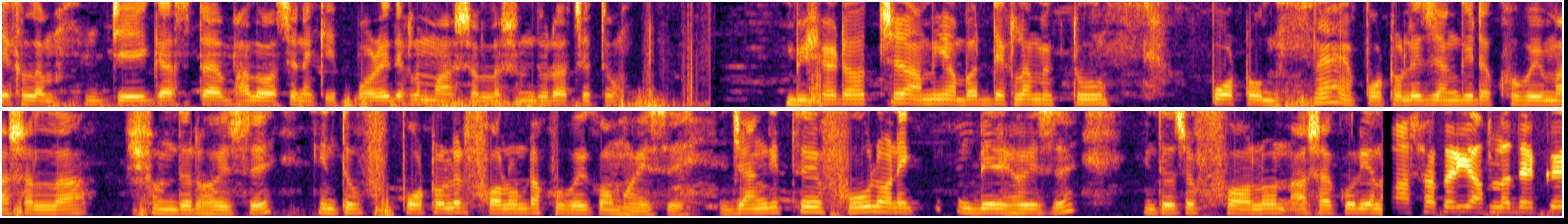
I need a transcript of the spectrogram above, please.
দেখলাম যে গাছটা ভালো আছে নাকি। পরে দেখলাম মার্শাল্লাহ সুন্দর আছে তো। বিষয়টা হচ্ছে আমি আবার দেখলাম একটু পটল হ্যাঁ? পটলের জাঙ্গিটা খুবই মাসাল্লাহ সুন্দর হয়েছে, কিন্তু পটলের ফলনটা খুবই কম হয়েছে। জাঙ্গিতে ফুল অনেক বের হয়েছে, কিন্তু হচ্ছে ফলন আশা করি আশা করি আপনাদেরকে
